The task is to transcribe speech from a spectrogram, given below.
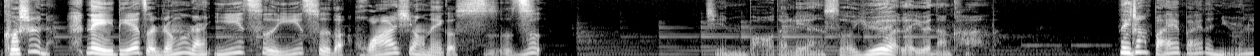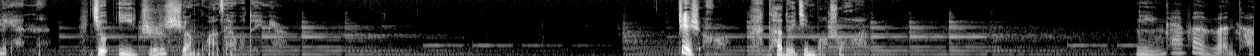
可是呢，那碟子仍然一次一次的滑向那个“死”字。金宝的脸色越来越难看了。那张白白的女人脸呢，就一直悬挂在我对面。这时候，他对金宝说话了：“你应该问问他，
